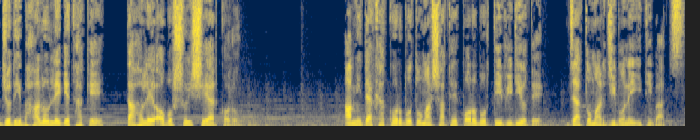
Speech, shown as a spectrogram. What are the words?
যদি ভালো লেগে থাকে, তাহলে অবশ্যই শেয়ার করো। আমি দেখা করব তোমার সাথে পরবর্তী ভিডিওতে, যা তোমার জীবনে ইতিবাচ।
